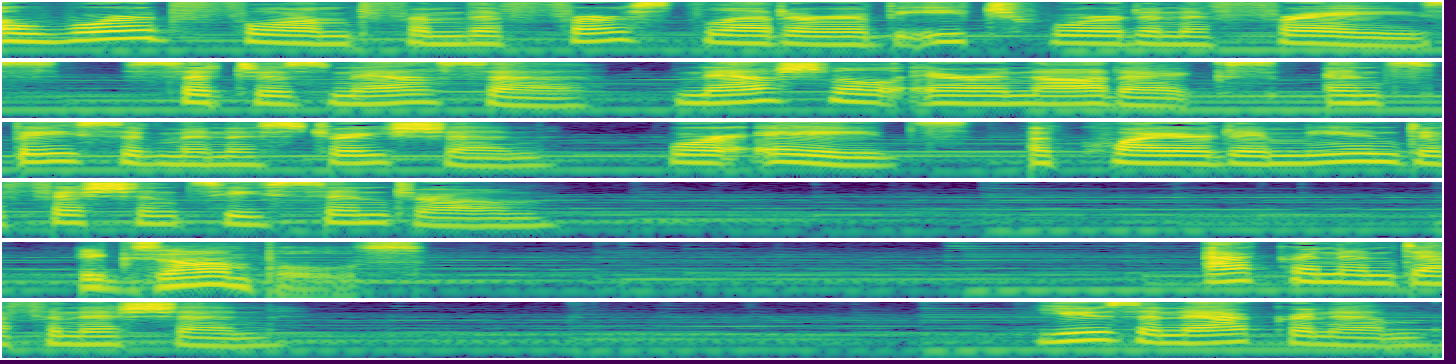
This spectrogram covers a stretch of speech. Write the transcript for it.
A word formed from the first letter of each word in a phrase, such as NASA, National Aeronautics and Space Administration, or AIDS, Acquired Immune Deficiency Syndrome. Examples Acronym definition Use an acronym.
